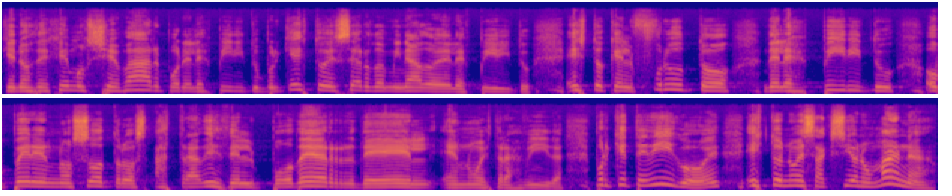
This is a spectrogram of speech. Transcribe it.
que nos dejemos llevar por el Espíritu, porque esto es ser dominado del Espíritu. Esto que el fruto del Espíritu opere en nosotros a través del poder de Él en nuestras vidas. Porque te digo, ¿eh? esto no es acción humana.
